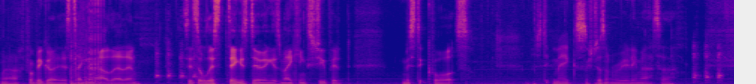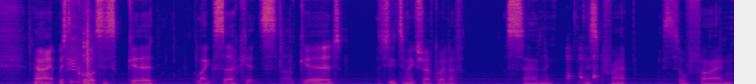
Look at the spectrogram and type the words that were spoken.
Well, probably a good idea to take them out of there then. Since all this thing is doing is making stupid Mystic Quartz, Mystic Megs. which doesn't really matter. Alright, Mystic Quartz is good. Blank circuits are good. I just need to make sure I've got enough sand and this crap. This is all fine.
